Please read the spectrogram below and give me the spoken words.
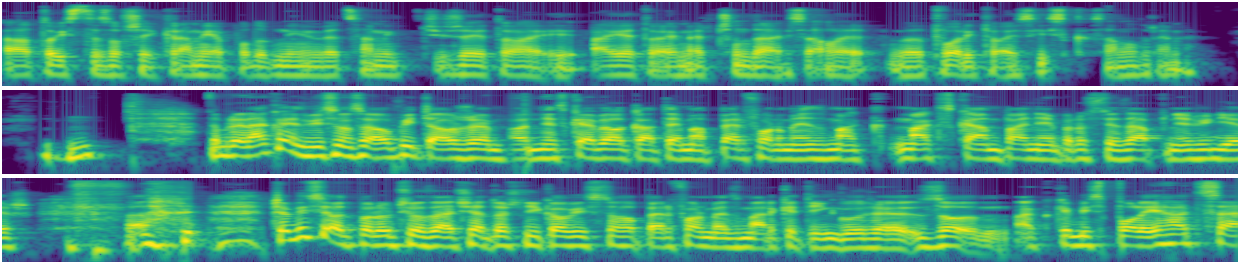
a to isté so shakerami a podobnými vecami. Čiže je to aj, aj je to aj merchandise, ale tvorí to aj zisk samozrejme. Mhm. Dobre, nakoniec by som sa opýtal, že dneska je veľká téma performance, max kampane, proste zapneš, ideš. Čo by si odporúčil začiatočníkovi z toho performance marketingu, že zo, ako keby spoliehať sa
